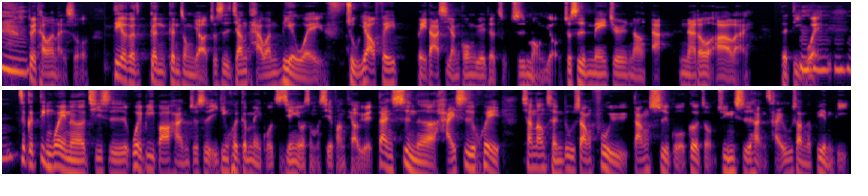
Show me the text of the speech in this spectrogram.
嗯，对台湾来说，第二个更更重要，就是将台湾列为主要非北大西洋公约的组织盟友，就是 Major Non NATO ally 的地位，嗯嗯嗯，这个定位呢，其实未必包含就是一定会跟美国之间有什么协防条约，但是呢，还是会相当程度上赋予当事国各种军事和财务上的便利。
